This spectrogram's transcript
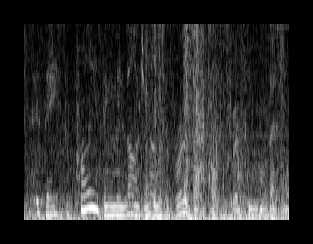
This is a surprisingly large amount of robot pods for a single vessel.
